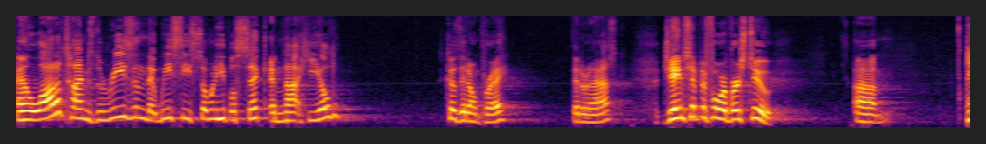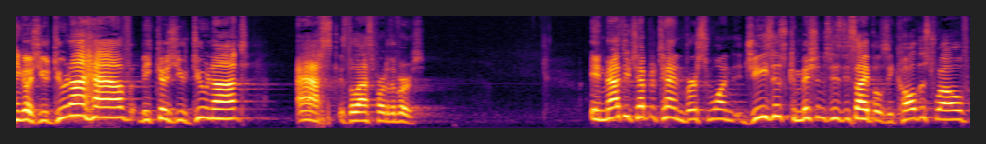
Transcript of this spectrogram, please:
And a lot of times, the reason that we see so many people sick and not healed is because they don't pray, they don't ask. James chapter 4, verse 2. Um, he goes, You do not have because you do not ask, is the last part of the verse. In Matthew chapter 10, verse 1, Jesus commissions his disciples. He called his 12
